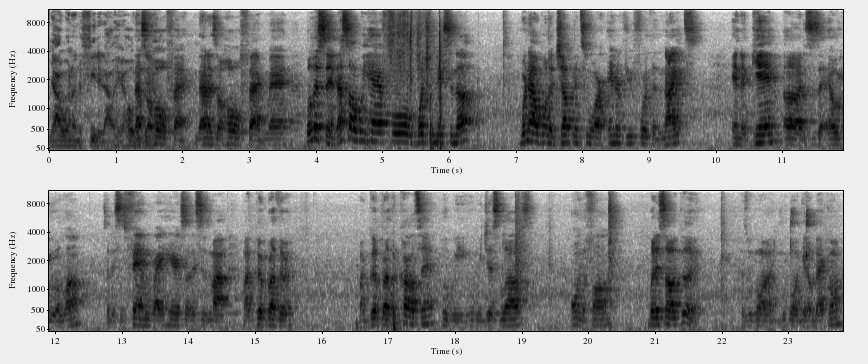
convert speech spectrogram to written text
Y'all went undefeated out here. Hold That's a whole fact. That is a whole fact, man. But listen, that's all we have for what you mixing up. We're now going to jump into our interview for the night. And again, uh, this is an LU alum, so this is family right here. So this is my my good brother, my good brother Carlton, who we who we just lost on the phone. But it's all good because we're going we're going to get him back on.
